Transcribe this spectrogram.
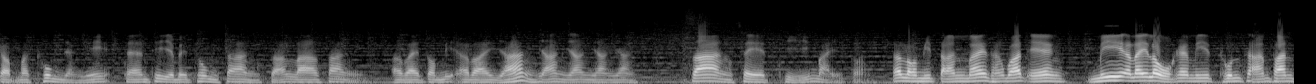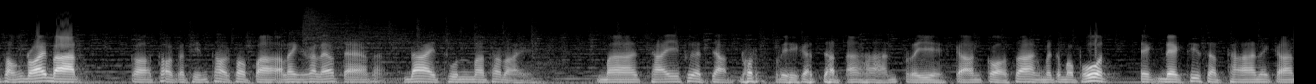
กลับมาทุ่มอย่างนี้ แทนที่จะไปทุ่มสร้างศาลาสร้างอะไรต่อมีอะไรยังยังยังยังยัง สร้างเศรษฐีใหม่ก่อน ถ้าเรามีตังค์ไหมทางวัดเอง มีอะไรโลกแค่มีทุน 3,200 บาท ก็ทอดกระถินทอดข้าวปลาอะไรก็แล้วแต่นะได้ทุนมาเท่าไหร่ มาใช้เพื่อจัดรถฟรีกับจัดอาหารฟรี การก่อสร้างม่ต้องมาพูด เด็กๆที่ศรัทธาในการ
